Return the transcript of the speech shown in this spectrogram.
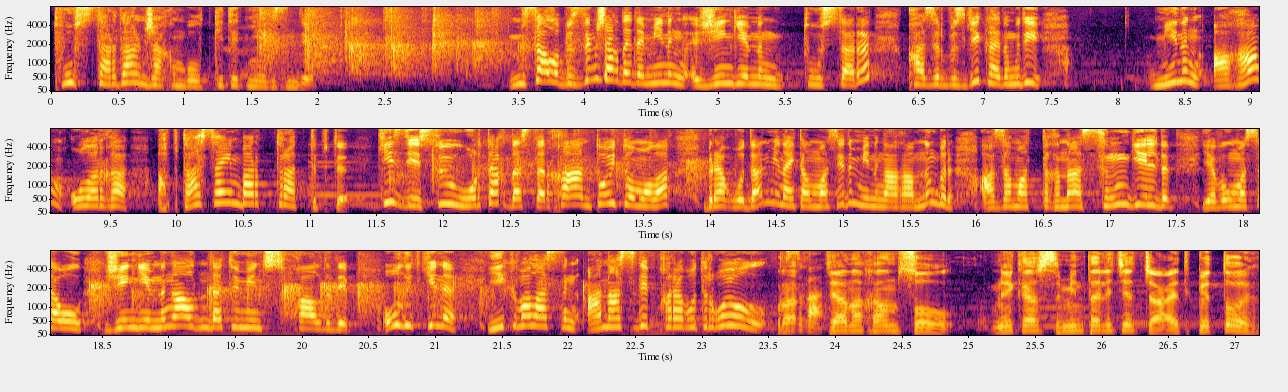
туыстардан жақын болып кетеді негізінде. Мысалы біздің жағдайда менің жеңгемнің туыстары қазір бізге кәдімгідей менің ағам оларға апта сайын барып тұрады тіпті. Кездесу ортақ дастархан той томалақ. Бірақ одан мен айта алмас едім менің ағамның бір азаматтығына сын келді. Я болмаса ол жеңгемнің алдында төмен түсіп қалды деп. Ол өйткені екі баласының анасы деп қарап отыр ғой ол қызға. Диана ханым сол мне кажется менталитет жаңа айтып кетті ғой.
